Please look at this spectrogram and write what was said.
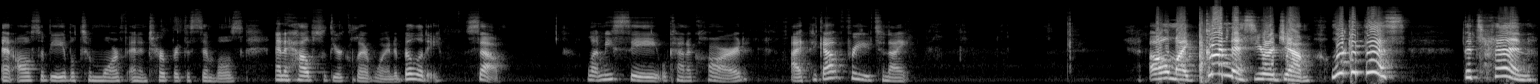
and also be able to morph and interpret the symbols and it helps with your clairvoyant ability. So let me see what kind of card i pick out for you tonight. Oh my goodness you're a gem. Look at this the 10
